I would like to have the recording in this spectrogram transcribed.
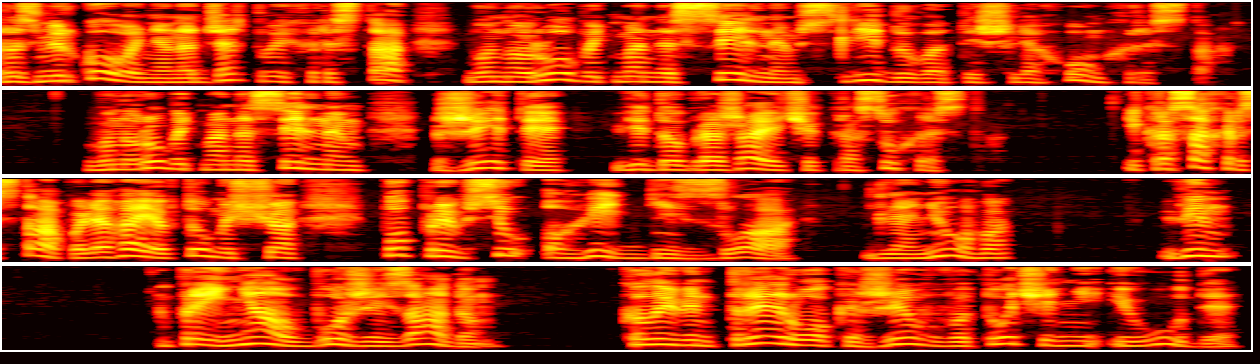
Розмірковання над жертвою Христа, воно робить мене сильним слідувати шляхом Христа. Воно робить мене сильним жити, відображаючи красу Христа. І краса Христа полягає в тому, що, попри всю огидність зла для нього, Він прийняв Божий задум, коли він три роки жив в оточенні Іуди,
